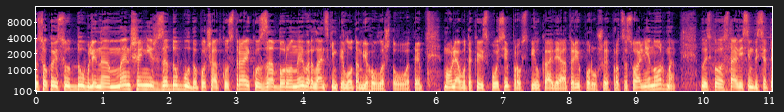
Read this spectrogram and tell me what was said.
Високий суд Дубліна менше ніж за добу до початку страйку заборонив ірландським пілотам його влаштовувати. Мовляв, у такий спосіб профспілка авіаторів порушує процесуальні норми. Близько 180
